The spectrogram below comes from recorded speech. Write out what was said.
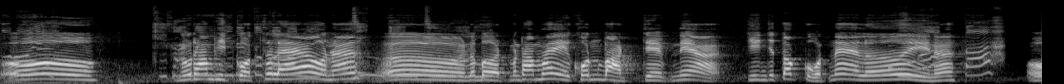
โอ้หนูทำผิดกฎซะแล้วนะ เออ ระเบิดมันทำให้คนบาดเจ็บเนี่ย จีนจะต้องโกรธแน่เลยนะ โอ้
